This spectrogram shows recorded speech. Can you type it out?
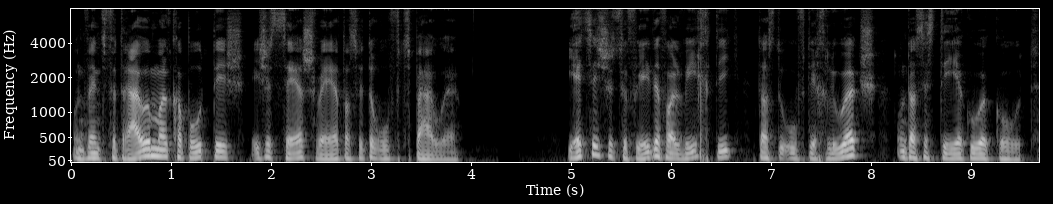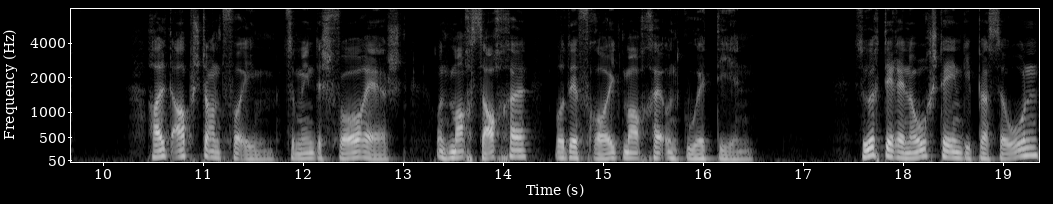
Und wenn das Vertrauen mal kaputt ist, ist es sehr schwer, das wieder aufzubauen. Jetzt ist es auf jeden Fall wichtig, dass du auf dich schaust und dass es dir gut geht. Halt Abstand von ihm, zumindest vorerst, und mach Sachen, wo dir Freude machen und gut dienen. Such dir eine nachstehende Person,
